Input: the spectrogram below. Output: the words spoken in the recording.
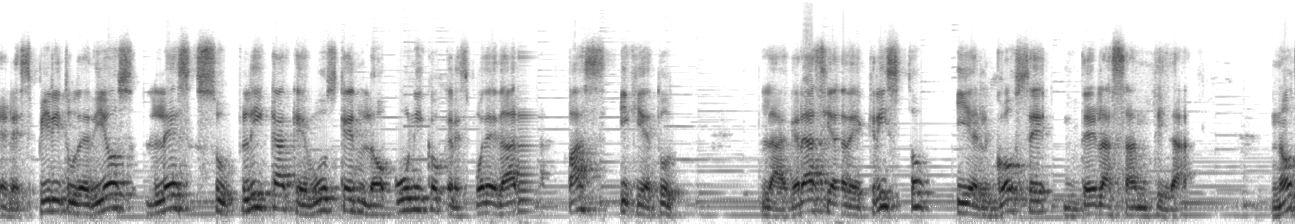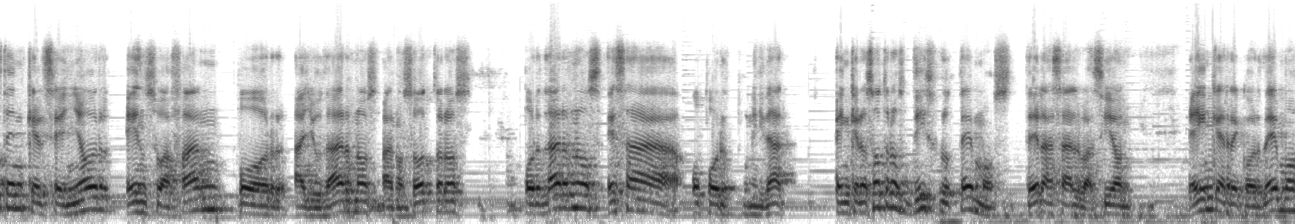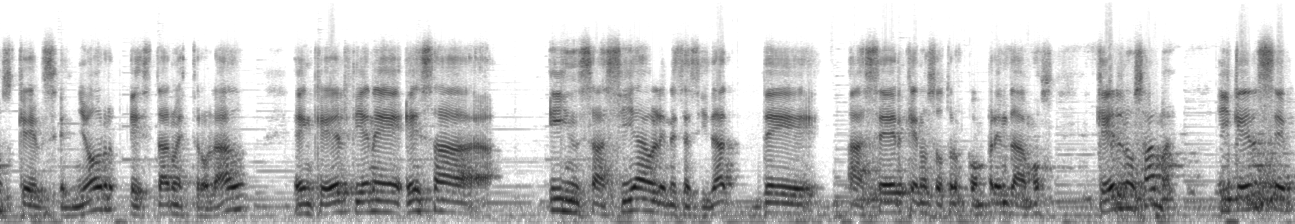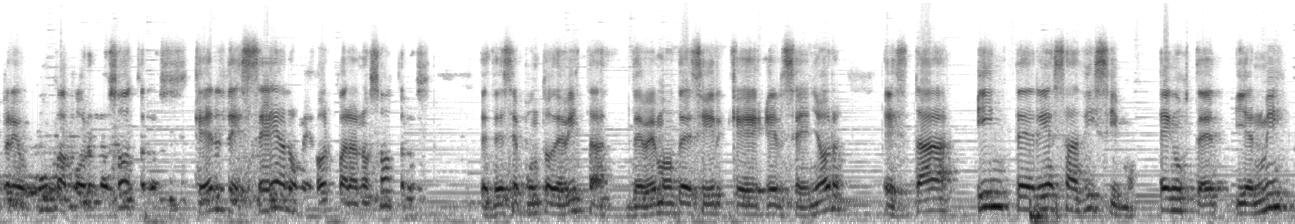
El Espíritu de Dios les suplica que busquen lo único que les puede dar paz y quietud, la gracia de Cristo y el goce de la santidad. Noten que el Señor en su afán por ayudarnos a nosotros, por darnos esa oportunidad en que nosotros disfrutemos de la salvación, en que recordemos que el Señor está a nuestro lado, en que Él tiene esa insaciable necesidad de hacer que nosotros comprendamos que Él nos ama y que Él se preocupa por nosotros, que Él desea lo mejor para nosotros. Desde ese punto de vista debemos decir que el Señor está interesadísimo en usted y en mí,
